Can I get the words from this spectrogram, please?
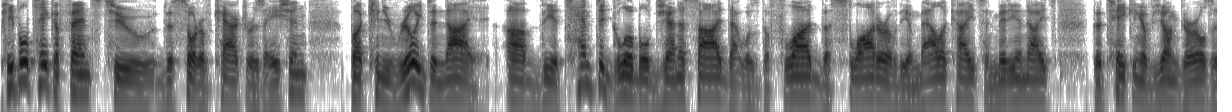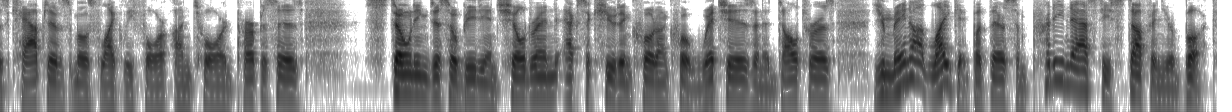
People take offense to this sort of characterization, but can you really deny it? Uh, the attempted global genocide that was the flood, the slaughter of the Amalekites and Midianites, the taking of young girls as captives, most likely for untoward purposes, stoning disobedient children, executing quote unquote witches and adulterers. You may not like it, but there's some pretty nasty stuff in your book.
